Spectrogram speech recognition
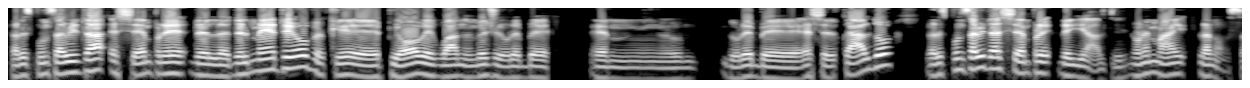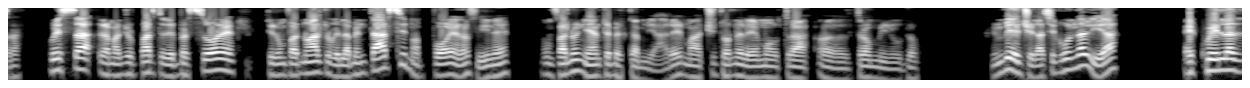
la responsabilità è sempre del, del meteo perché piove quando invece dovrebbe, ehm, dovrebbe essere caldo, la responsabilità è sempre degli altri, non è mai la nostra. Questa è la maggior parte delle persone che non fanno altro che lamentarsi, ma poi alla fine non fanno niente per cambiare, ma ci torneremo tra, uh, tra un minuto. Invece la seconda via è quella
